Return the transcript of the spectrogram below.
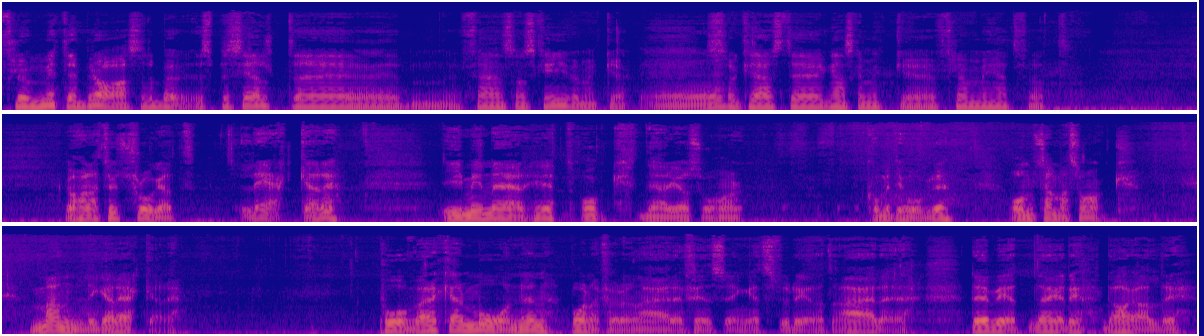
Flummigt är bra, alltså det, speciellt eh, för en som skriver mycket. Mm. Så krävs det ganska mycket flummighet för att... Jag har naturligtvis frågat läkare i min närhet och där jag så har kommit ihåg det om samma sak. Manliga läkare. Påverkar månen barnafödande? Nej, det finns inget studerat. Nej, det, det, vet, nej det, det har jag aldrig.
